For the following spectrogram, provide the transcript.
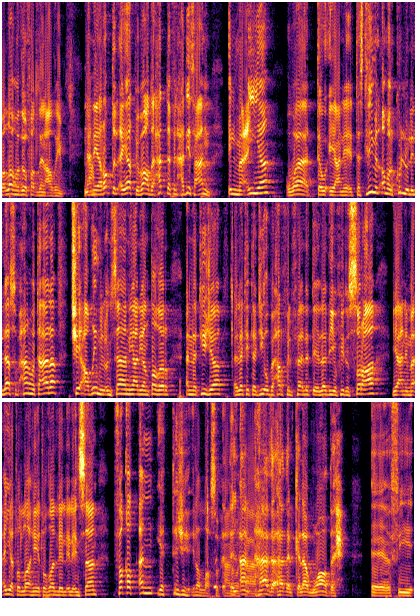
والله ذو فضل عظيم. يعني ربط الآيات ببعضها حتى في الحديث عن المعية وتو يعني تسليم الأمر كله لله سبحانه وتعالى شيء عظيم للإنسان يعني ينتظر النتيجة التي تجيء بحرف الفاء الذي يفيد السرعة. يعني معية الله تظلل الإنسان فقط أن يتجه إلى الله سبحانه الآن وتعالى هذا هذا الكلام واضح آه، في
